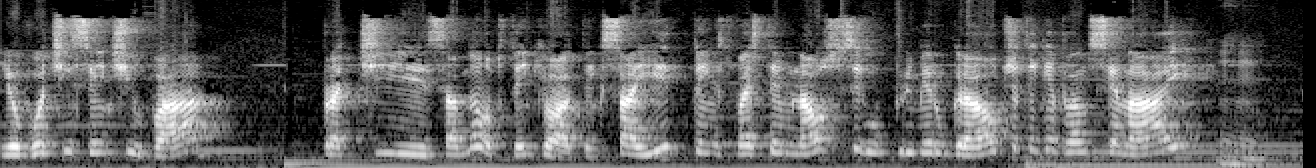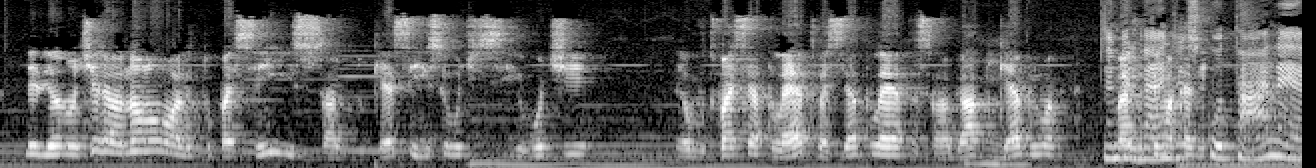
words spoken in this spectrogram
eu vou te incentivar para te, sabe? Não, tu tem que, ó, tem que sair, tem, vai terminar o, o primeiro grau, tu já tem que entrar no Senai, uhum. entendeu? Não tinha, não, não, olha, tu vai ser isso, sabe? Tu quer ser isso, eu vou te, eu vou te, eu, tu vai ser atleta, vai ser atleta, sabe? Ah, tu uhum. quer abrir uma na verdade, escutar né,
